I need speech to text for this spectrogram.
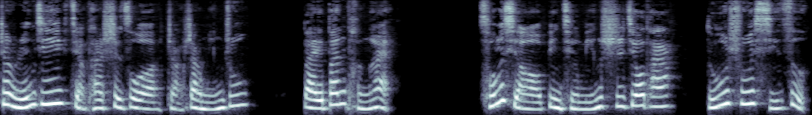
郑仁基将她视作掌上明珠，百般疼爱。从小便请名师教他读书习字。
